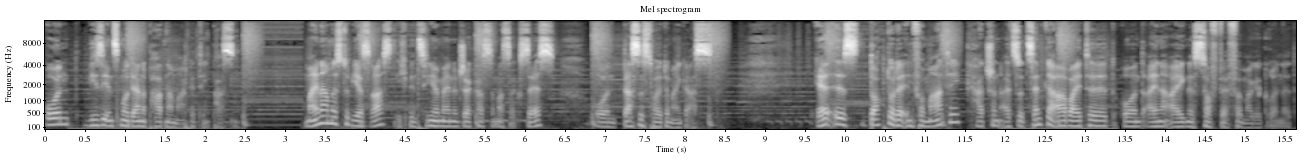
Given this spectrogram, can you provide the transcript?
und wie sie ins moderne Partnermarketing passen. Mein Name ist Tobias Rast, ich bin Senior Manager Customer Success und das ist heute mein Gast. Er ist Doktor der Informatik, hat schon als Dozent gearbeitet und eine eigene Softwarefirma gegründet.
